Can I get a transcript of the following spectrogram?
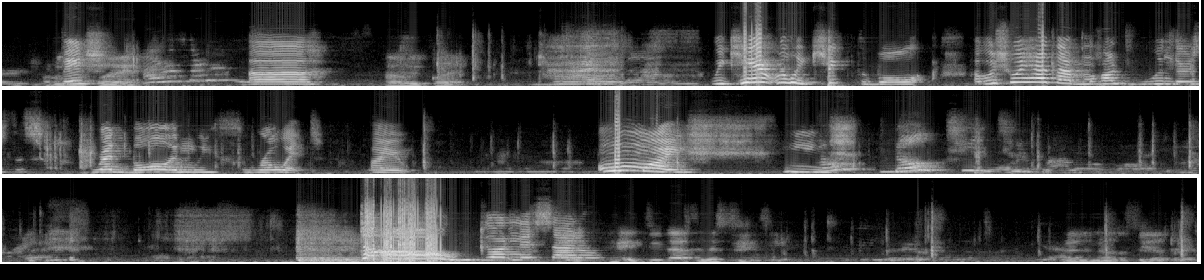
Are we gonna Make- play? Uh, How do we play? we can't really kick the ball. I wish we had that mod when there's this red ball and we throw it. I. Oh my No, sheesh. no TNT. Oh goodness, I don't. Hey, do that to this TNT. Right in the middle of the field here.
